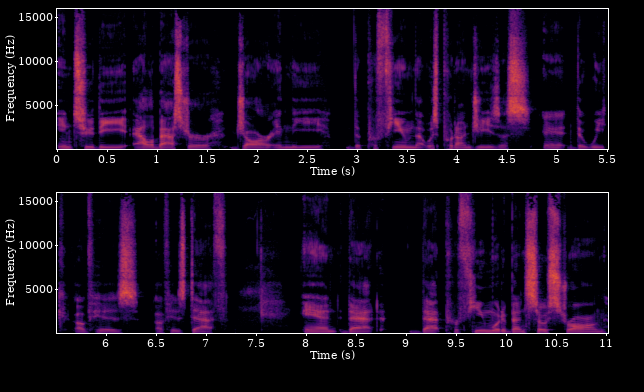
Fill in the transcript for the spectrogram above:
into the alabaster jar in the the perfume that was put on Jesus eh, the week of his of his death, and that that perfume would have been so strong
